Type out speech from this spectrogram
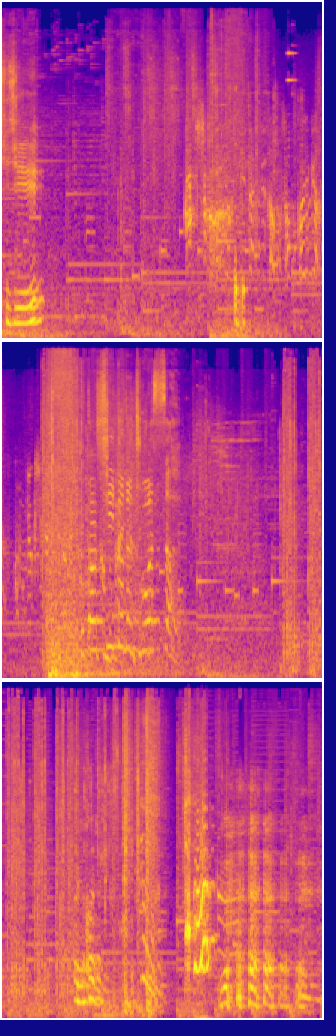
지지 시도는 좋았어. 칼전 칼전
